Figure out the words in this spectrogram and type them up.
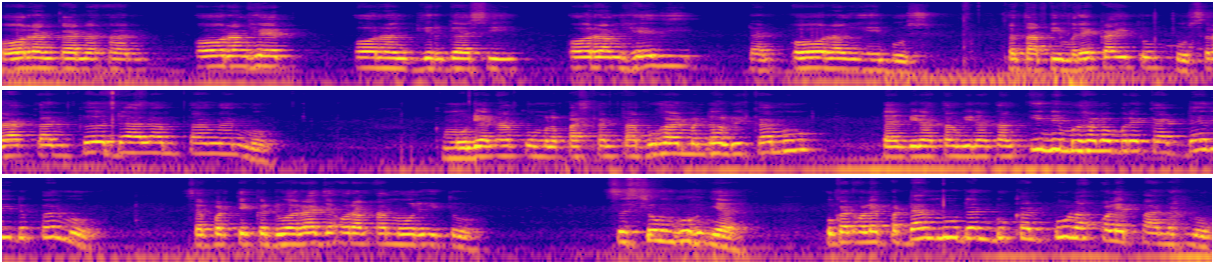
orang Kanaan, orang Het, orang Girgasi, orang Hewi, dan orang Yebus. Tetapi mereka itu kuserahkan ke dalam tanganmu. Kemudian aku melepaskan tabuhan mendahului kamu, dan binatang-binatang ini menghalau mereka dari depanmu, seperti kedua raja orang Amori itu. Sesungguhnya, bukan oleh pedangmu dan bukan pula oleh panahmu.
